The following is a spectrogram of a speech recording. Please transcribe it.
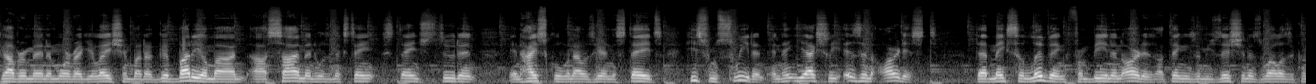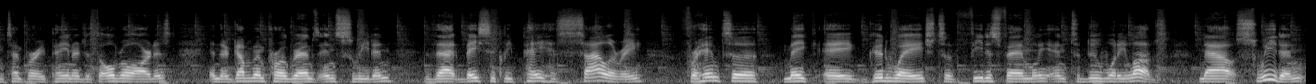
government and more regulation. But a good buddy of mine, uh, Simon, who was an exchange student in high school when I was here in the States, he's from Sweden and he actually is an artist that makes a living from being an artist. I think he's a musician as well as a contemporary painter, just an overall artist. And there are government programs in Sweden that basically pay his salary for him to make a good wage to feed his family and to do what he loves. Now, Sweden,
